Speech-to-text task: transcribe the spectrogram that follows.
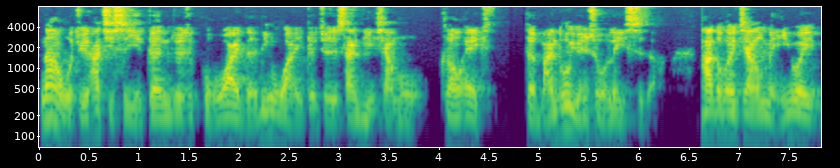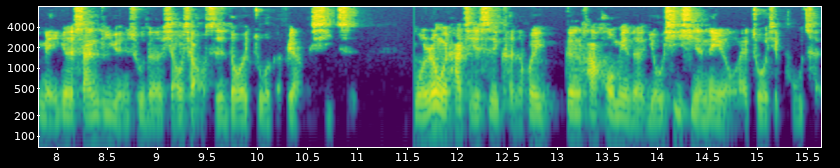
那我觉得它其实也跟就是国外的另外一个就是三 D 项目 Clone X 的蛮多元素类似的，它都会将每一位每一个三 D 元素的小巧思都会做得非常细致。我认为它其实是可能会跟它后面的游戏性的内容来做一些铺陈。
